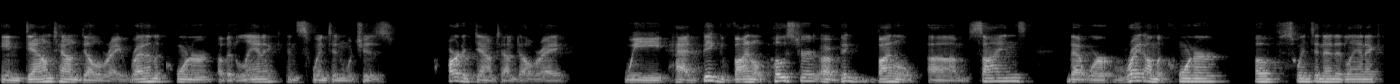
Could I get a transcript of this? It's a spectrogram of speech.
in downtown Delray, right on the corner of Atlantic and Swinton, which is part of downtown Delray. We had big vinyl poster, uh, big vinyl um, signs that were right on the corner of Swinton and Atlantic.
